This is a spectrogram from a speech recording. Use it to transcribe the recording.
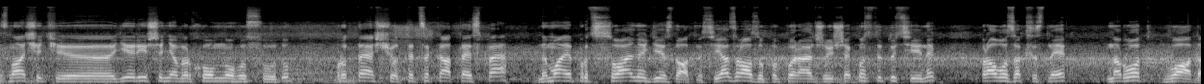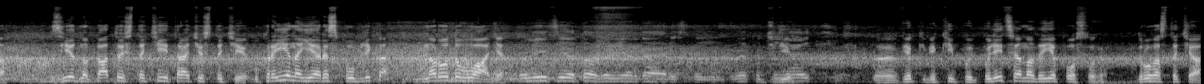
значить, е, є рішення Верховного суду про те, що ТЦК та СП не має процесуальної дієздатності. Я зразу попереджую, що я конституційник, правозахисник, народ, влада. Згідно 5 статті і 3 статті. Україна є республіка народовладдя. Поліція теж в ЄРДРі стоїть. Ви підчиняєтеся? Е, в як- в якій по- поліція надає послуги. Друга стаття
